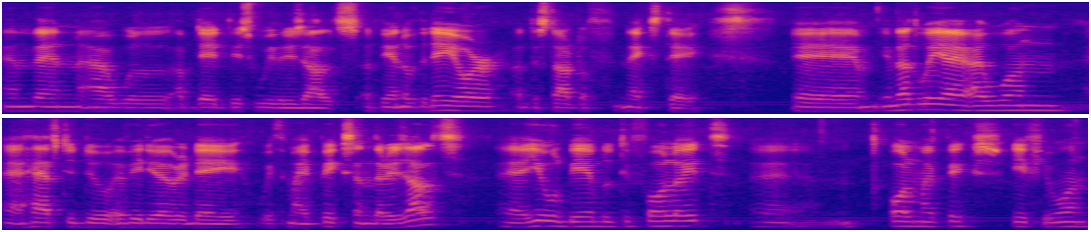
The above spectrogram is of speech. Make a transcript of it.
and then I will update this with results at the end of the day or at the start of next day. Um, in that way I, I won't uh, have to do a video every day with my picks and the results. Uh, you will be able to follow it, um, all my picks if you want.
